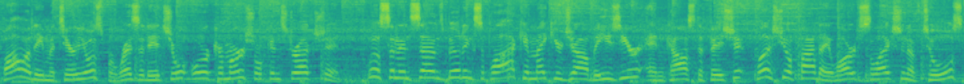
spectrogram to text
quality materials for residential or commercial construction. Wilson and Sons Building Supply can make your job easier and cost efficient. Plus, you'll find a large selection of tools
